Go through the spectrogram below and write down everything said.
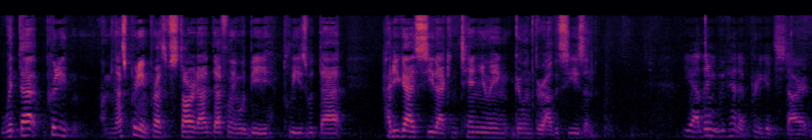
with that pretty, I mean that's pretty impressive start. I definitely would be pleased with that. How do you guys see that continuing going throughout the season? Yeah, I think we've had a pretty good start,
